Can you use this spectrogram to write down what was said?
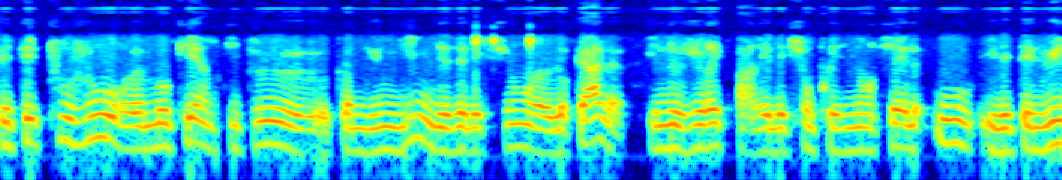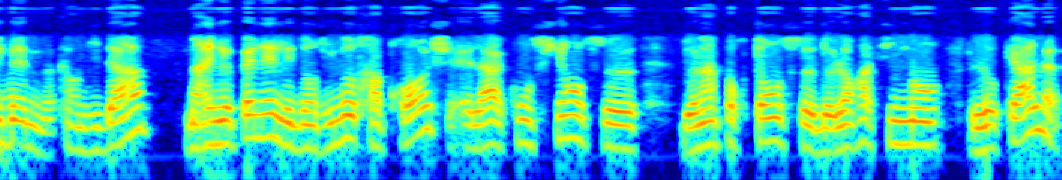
s'était toujours euh, moqué un petit peu euh, comme d'une ligne des élections locales. Il ne jurait que par l'élection présidentielle où il était lui-même candidat. Marine Le Pen, elle, est dans une autre approche. Elle a conscience de l'importance de l'enracinement local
